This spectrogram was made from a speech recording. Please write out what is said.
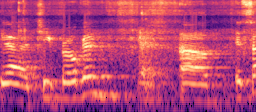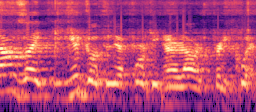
Yeah, Chief Brogan? Yes. Uh, It sounds like you'd go through that $1,400 pretty quick.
